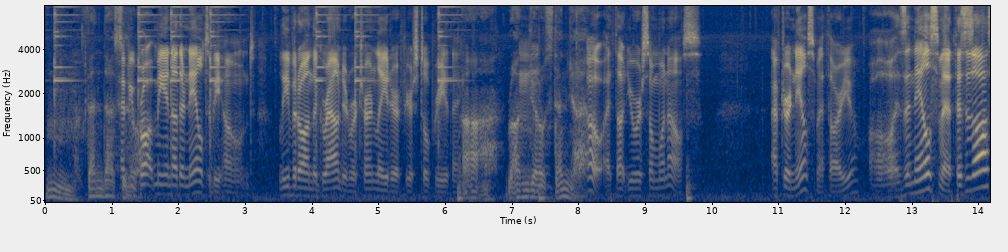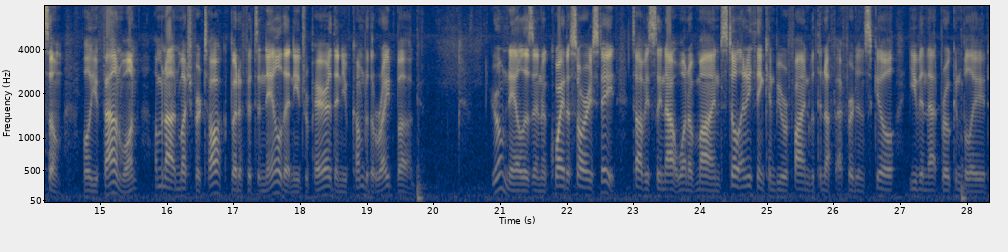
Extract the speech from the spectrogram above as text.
Hmm, Have you brought me another nail to be honed? Leave it on the ground and return later if you're still breathing. Ah, Ranjo mm. Stenja. Oh, I thought you were someone else. After a nailsmith, are you? Oh, it's a nailsmith. This is awesome. Well, you found one. I'm not much for talk, but if it's a nail that needs repair, then you've come to the right bug. Your own nail is in a quite a sorry state. It's obviously not one of mine. Still, anything can be refined with enough effort and skill, even that broken blade.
